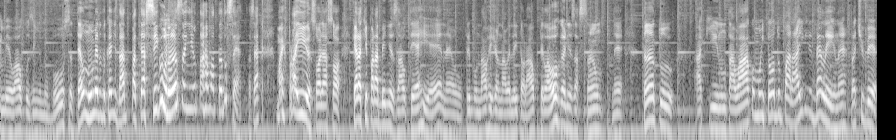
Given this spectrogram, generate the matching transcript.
meu álcoolzinho no bolso, até o número do candidato para ter a segurança e eu tava votando certo, tá certo? Mas para isso, olha só, quero aqui parabenizar o TRE, né, o Tribunal Regional Eleitoral pela organização, né, tanto aqui no Tauá como em todo o Pará e Belém, né, para te ver.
